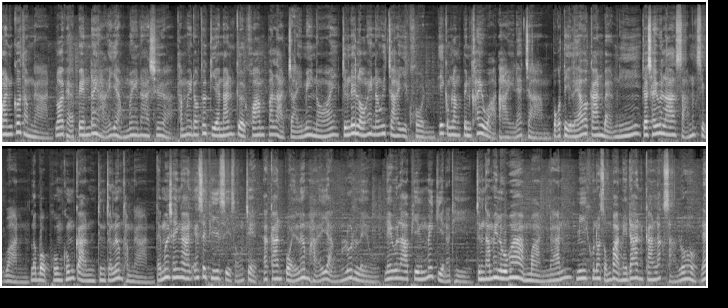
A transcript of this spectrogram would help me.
มันก็ทำงาน รอยแผลเป็นได้หายอย่างไม่น่าเชื่อทำให้ดรเกียร์นั้นเกิดความประหลาดใจไม่น้อย จึงได้ลองให้นักวิจัยอีกคน ที่กำลังเป็นไข้หวัดไอและจาม ปกติแล้วอาการแบบนี้จะใช้เวลา 3-10 วัน ระบบภูมิคุ้มกันจึงจะเริ่มทำงาน แต่เมื่อใช้งาน SCP-427 อาการป่วยเริ่มหายอย่างรวดเร็ว ในเวลาเพียงไม่กี่นาที จึงทำให้รู้ว่าหมันนั้นมีคุณสมบัติในด้านการรักษาโรคและ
